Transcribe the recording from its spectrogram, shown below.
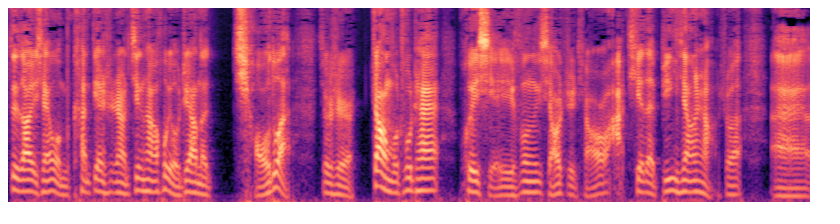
最早以前我们看电视上经常会有这样的桥段，就是丈夫出差会写一封小纸条啊，贴在冰箱上，说，哎，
